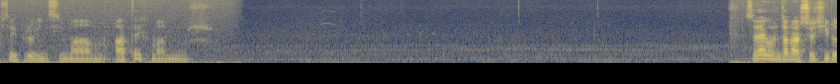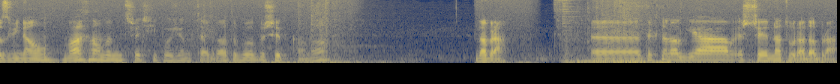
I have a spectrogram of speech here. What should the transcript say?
W tej prowincji mam? A tych mam już. Co jakbym to na trzeci rozwinął? Machnąłbym trzeci poziom tego, to byłoby szybko, no. Dobra. Eee, technologia, jeszcze jedna tura, dobra.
